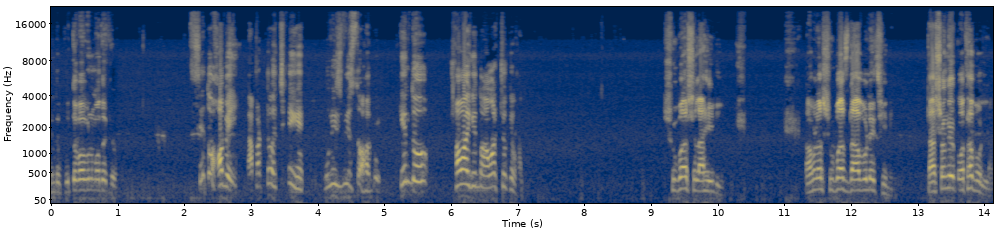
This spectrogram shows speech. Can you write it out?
কিন্তু বুদ্ধবাবুর মতো কেউ? সে তো হবেই। ব্যাপারটা হচ্ছে উনিশ বিশ তো হবে কিন্তু সবাই কিন্তু আমার চোখে ভালো। সুভাষ লাহিড়ী আমরা সুভাষ দা বলে চিনি। তার সঙ্গে কথা বললাম।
